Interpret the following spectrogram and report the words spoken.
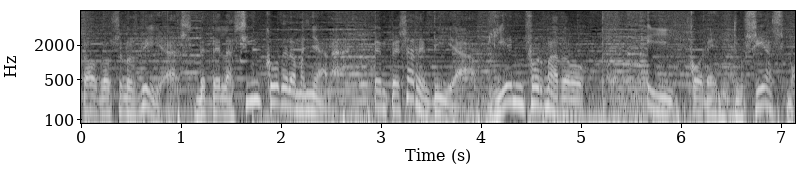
Todos los días, desde las 5 de la mañana, empezar el día bien informado y con entusiasmo.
